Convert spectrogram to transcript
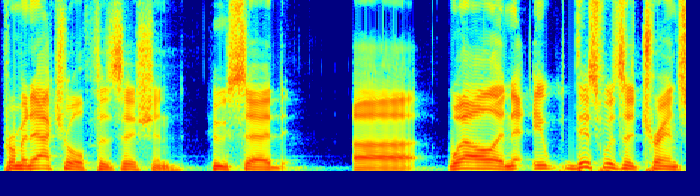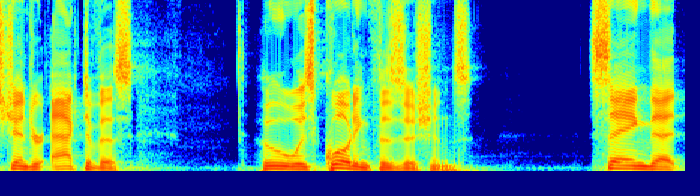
from an actual physician who said, uh, "Well, and it, this was a transgender activist who was quoting physicians, saying that,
